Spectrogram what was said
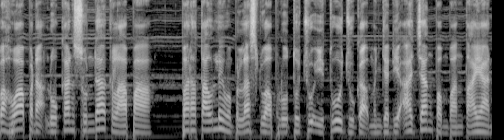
bahwa penaklukan Sunda Kelapa pada tahun 1527 itu juga menjadi ajang pembantaian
